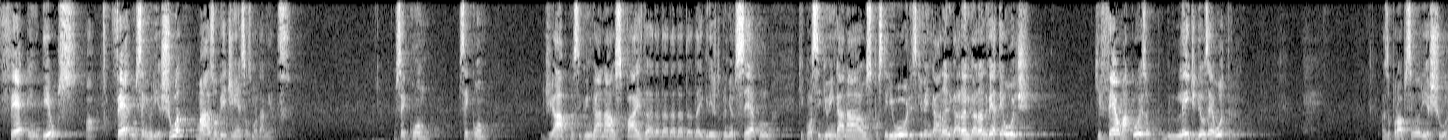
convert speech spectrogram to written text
Fé em Deus, ó, fé no Senhor Yeshua, mas obediência aos mandamentos. Não sei como, não sei como. O diabo conseguiu enganar os pais da, da, da, da, da igreja do primeiro século, que conseguiu enganar os posteriores, que vem enganando, enganando, enganando e vem até hoje. Que fé é uma coisa, lei de Deus é outra. Mas o próprio Senhor Yeshua,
